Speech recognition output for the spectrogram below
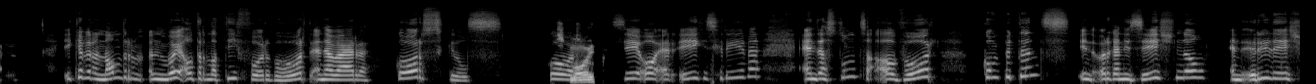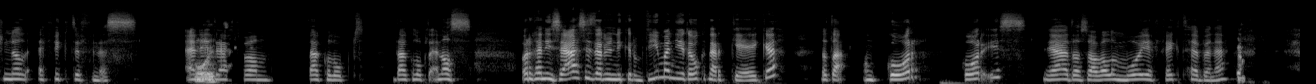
ik heb er een, ander, een mooi alternatief voor gehoord. En dat waren core skills. Core. C-O-R-E geschreven. En dat stond al voor competence in organizational en relational effectiveness. En Mooi. ik dacht van, dat klopt. Dat klopt. En als organisaties daar nu een keer op die manier ook naar kijken, dat dat een core, core is, ja, dat zou wel een mooi effect hebben. Hè?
